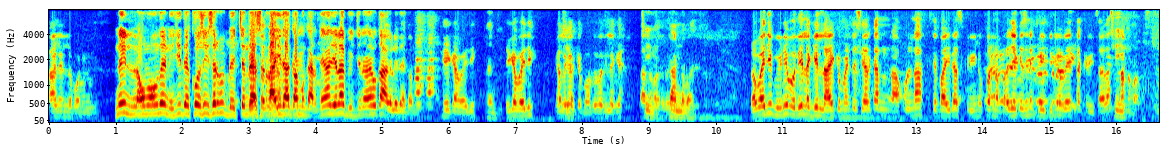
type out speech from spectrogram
ਆਨਲਾਈਨ ਲਵਾਉਣੀ ਹੋਵੇ। ਨਹੀਂ ਲਾਉਂਦੇ ਨਹੀਂ ਜੀ ਦੇਖੋ ਅਸੀਂ ਸਿਰਫ ਵੇਚਣ ਦਾ ਸਪਲਾਈ ਦਾ ਕੰਮ। ਕਰਦੇ ਹਾਂ ਜਿਹੜਾ ਬੀਜਣਾ ਹੈ ਉਹ ਤਾਂ ਅਗਲੇ ਦਾ ਕੰਮ। ਠੀਕ ਹੈ ਬਾਈ ਜੀ। ਠੀਕ ਹੈ ਬਾਈ ਜੀ। ਗੱਲ ਕਰਕੇ ਬਹੁਤ ਵਧੀਆ ਲੱਗਿਆ। ਹੈ ਧੰਨਵਾਦ। ਤਾਂ ਬਾਈ ਜੀ ਵੀਡੀਓ ਵਧੀਆ ਲੱਗੀ ਲਾਈਕ ਕਮੈਂਟ ਸ਼ੇਅਰ ਕਰਨਾ ਨਾ ਭੁੱਲਣਾ ਤੇ ਬਾਈ ਦਾ ਸਕਰੀਨ ਉੱਪਰ ਨੰਬਰ ਜੇ ਕਿਸੇ ਨੇ ਖਰੀਦਣੀ ਹੋਵੇ ਤਾਂ ਖਰੀਦ ਸਕਦਾ। ਧੰਨਵਾਦ।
